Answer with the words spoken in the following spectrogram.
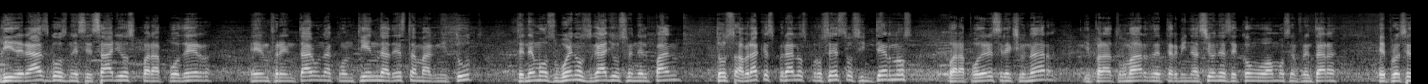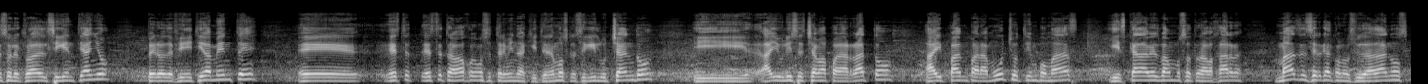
liderazgos necesarios para poder enfrentar una contienda de esta magnitud tenemos buenos gallos en el PAN, entonces habrá que esperar los procesos internos para poder seleccionar y para tomar determinaciones de cómo vamos a enfrentar el proceso electoral del siguiente año, pero definitivamente eh, este, este trabajo no se termina aquí, tenemos que seguir luchando y hay Ulises Chama para rato, hay PAN para mucho tiempo más y es cada vez vamos a trabajar más de cerca con los ciudadanos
